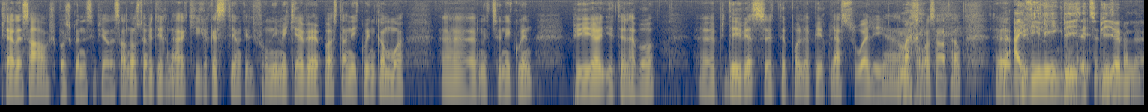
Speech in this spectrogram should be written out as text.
Pierre Lessard, je ne sais pas si vous connaissez Pierre Lessard, non, c'est un vétérinaire qui est resté en Californie, mais qui avait un poste en équine comme moi, euh, médecine équine. Puis euh, il était là-bas. Euh, puis Davis, c'était pas la pire place où aller, hein, on- Ouais. on va s'entendre. Euh, La Ivy League, Puis, des études. puis, des euh, écoles, euh,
